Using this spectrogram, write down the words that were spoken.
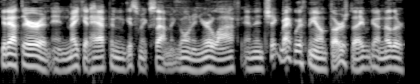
get out there and, and make it happen. Get some excitement going in your life. And then check back with me on Thursday. We've got another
